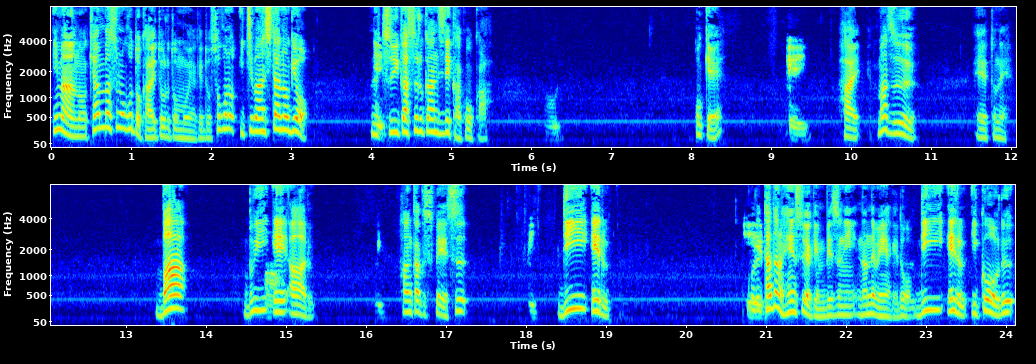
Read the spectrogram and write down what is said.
今あの、キャンバスのこと書いとると思うんやけど、そこの一番下の行に追加する感じで書こうか。はい。はい。まず、えっ、とね、バ var い半角スペースい dl これただの変数やけん別に何でもいいんやけど dl イコール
